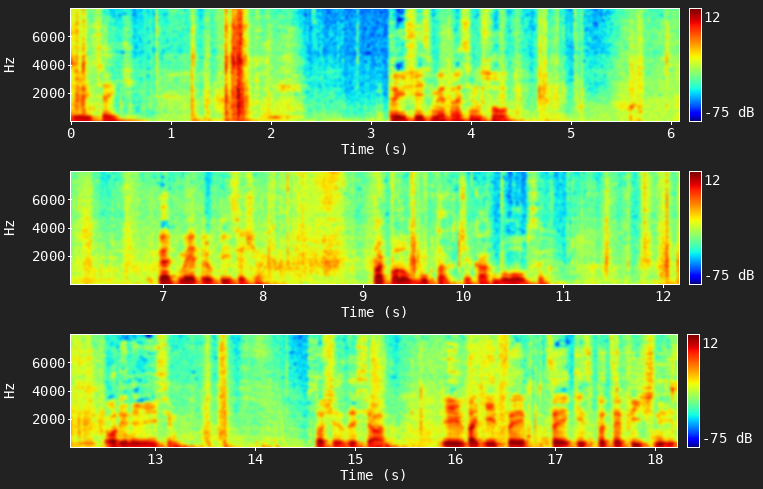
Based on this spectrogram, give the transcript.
Дивіться які. 3,6 метра 700. 5 метрів 1000. Так воно в бухтах чеках було все. 1,8. 160. І такий цеп, це якийсь специфічний.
